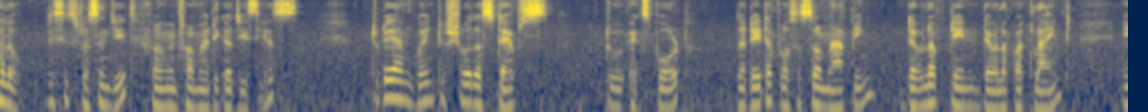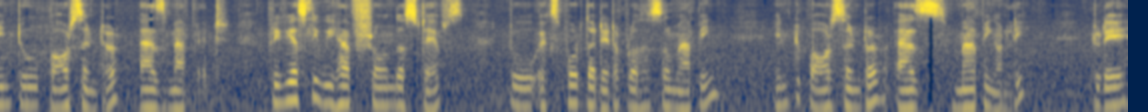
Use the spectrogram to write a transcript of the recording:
Hello, this is Prasenjit from Informatica GCS. Today I'm going to show the steps to export the data processor mapping developed in developer client into Power Center as Mapplet. Previously we have shown the steps to export the data processor mapping into Power Center as mapping only. Today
